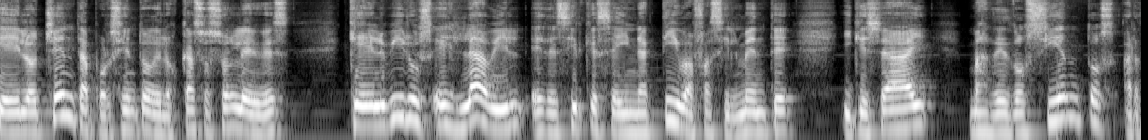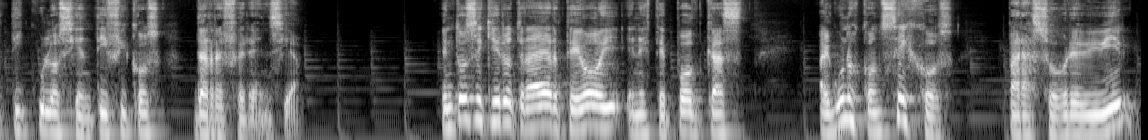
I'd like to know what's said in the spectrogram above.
que el 80% de los casos son leves, que el virus es lábil, es decir, que se inactiva fácilmente y que ya hay más de 200 artículos científicos de referencia. Entonces quiero traerte hoy en este podcast algunos consejos para sobrevivir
